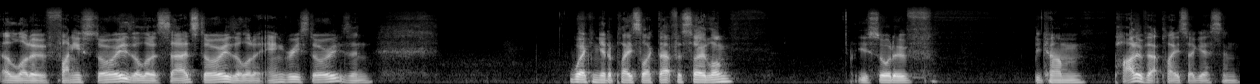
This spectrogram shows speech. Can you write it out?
a lot of funny stories, a lot of sad stories, a lot of angry stories, and working at a place like that for so long, you sort of become part of that place, I guess. And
